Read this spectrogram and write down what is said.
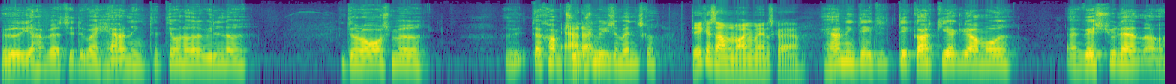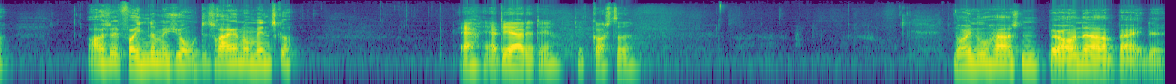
møde, jeg har været til, det var i Herning. Det, det var noget, der ville noget. Det var et årsmøde. Der kom ja, tusindvis af mennesker. Det kan samle mange mennesker, ja. Herning, det, det, det er et godt kirkeligt område. Af Vestjylland og også for Indre Mission. Det trækker nogle mennesker. Ja, ja, det er det. Det, det er et godt sted. Når I nu har sådan børnearbejde,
